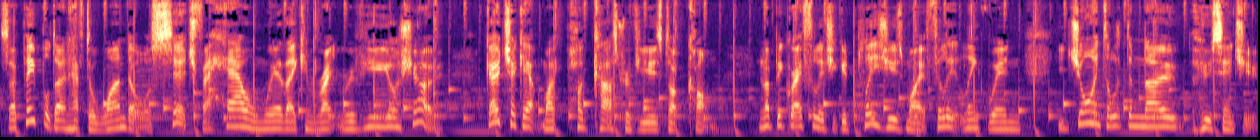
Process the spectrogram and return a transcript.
So people don't have to wonder or search for how and where they can rate and review your show. Go check out mypodcastreviews.com. And I'd be grateful if you could please use my affiliate link when you join to let them know who sent you.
